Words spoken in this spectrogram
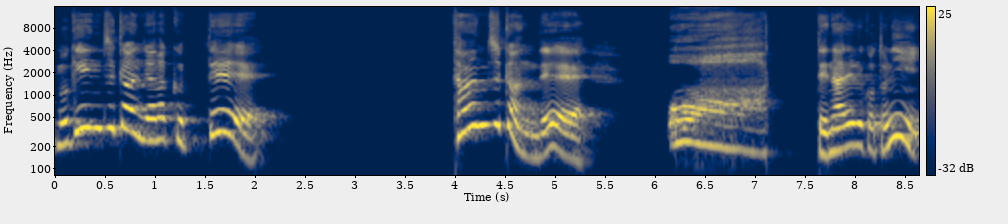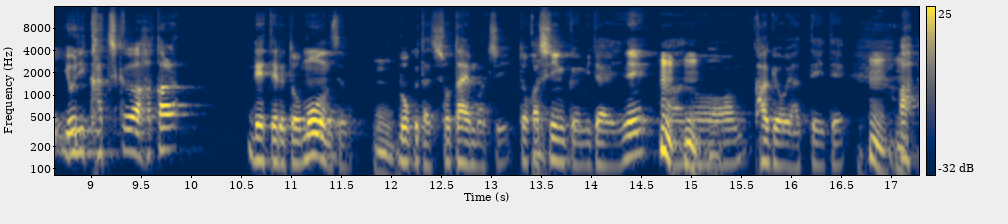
無限時間じゃなくって、短時間で、おーってなれることにより価値化が図れてると思うんですよ。うん。僕たち初対持ちとか、しん。くんみたいにね、うん。あの、家業をやっていて、あ、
